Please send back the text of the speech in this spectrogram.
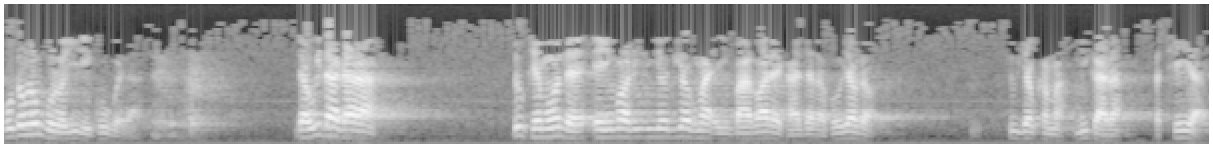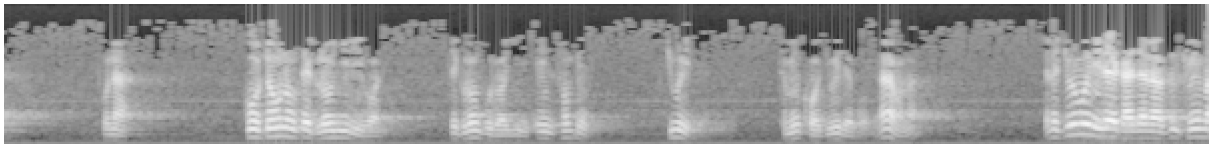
ကိုတုံးလုံးကိုတော်ကြီးတွေကိုးကွယ်တာတဝိတကသူခင်မွန်းတဲ့အိမ်ပေါ်ဒီဒီရောက်ရောက်ခမအိမ်ပါသွားတဲ့ခါကျတော့ဟိုရောက်တော့သူရောက်ခမမိကာရအသေးရခုနကိုတုံးလုံးတက်ကလုံးကြီးတွေပေါ့တက်ကလုံးကိုတော်ကြီးအိမ်ဆုံးပြင်ကျွေးတယ်သမင်းခေါ်ကျွေးတယ်ပေါ့ဟုတ်လားမလား အဲ့ဒါကျွေးမွေးနေတဲ့ခါကျတော့သူချွေးမ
